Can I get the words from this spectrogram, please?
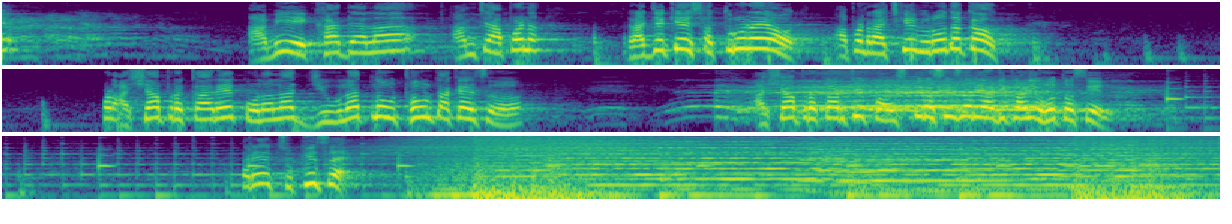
आम्ही एखाद्याला आमचे आपण राजकीय शत्रू नाही आहोत आपण राजकीय विरोधक आहोत. पण अशा प्रकारे कोणाला जीवनात न उठवून टाकायचं अशा प्रकारची कॉन्स्पिरसी जर या ठिकाणी होत असेल तर हे चुकीचं आहे.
